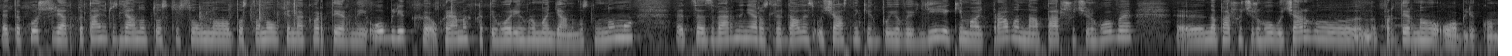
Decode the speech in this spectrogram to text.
Е, Також ряд питань розглянуто стосовно постановки на квартирний облік окремих категорій громадян. В основному е, це звернення розглядались учасників бойових дій, які мають право на першочергове на першочергову чергу квартирного обліку.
